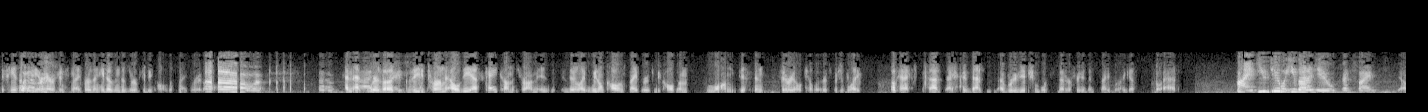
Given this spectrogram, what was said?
If he's not the American sniper, then he doesn't deserve to be called a sniper at all. Oh. oh And that's God, where the Christ. the term LDSK comes from. Is they're like we don't call them snipers, we call them long distance serial killers, which is like okay, that that abbreviation works better for you than sniper, I guess. Go ahead. Fine. You do what you got to do. That's fine. Yeah.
